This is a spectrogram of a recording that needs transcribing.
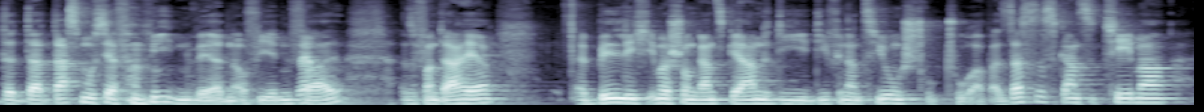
das muss ja vermieden werden auf jeden ja. Fall. Also von daher bilde ich immer schon ganz gerne die, die Finanzierungsstruktur ab. Also das ist das ganze Thema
